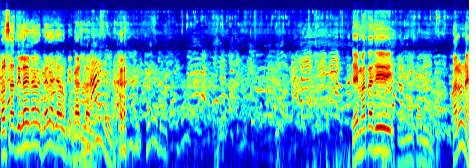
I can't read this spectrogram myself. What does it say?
પ્રસાદી લઈને હવે ઘરે જાવ કે ગાડલા જય માતાજી. સારું ને?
